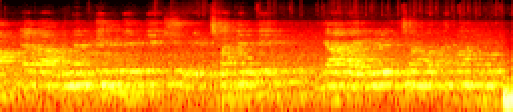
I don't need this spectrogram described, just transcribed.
आपल्याला अभिनंदन देते शुभेच्छा देते. या लायब्ररीच्या माध्यमातून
